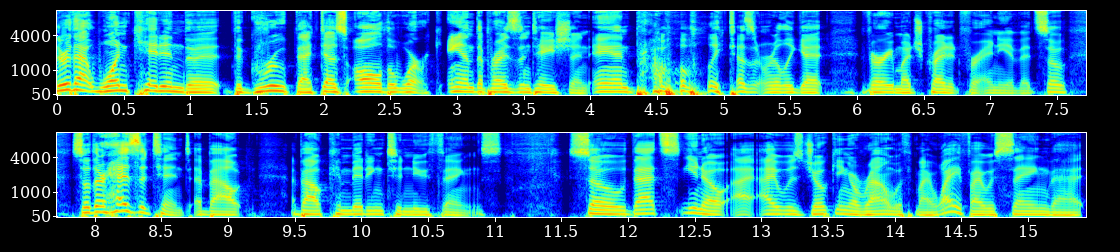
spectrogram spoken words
they're that one kid in the the group that does all the work and the presentation and probably doesn't really get very much credit for any of it. So so they're hesitant about about committing to new things. So that's you know I, I was joking around with my wife. I was saying that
